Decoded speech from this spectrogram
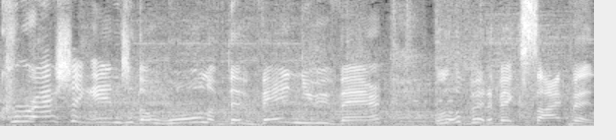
crashing into the wall of the venue there. A little bit of excitement.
